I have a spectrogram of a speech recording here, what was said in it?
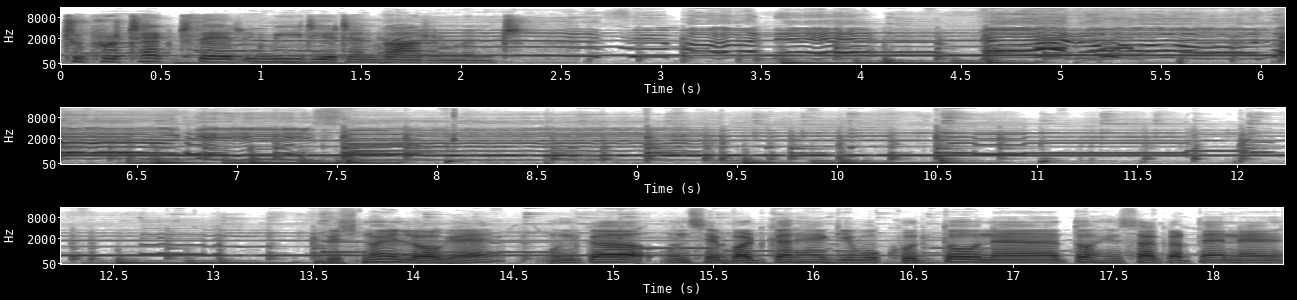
to protect their immediate environment. बिश्नोई लोग हैं, उनका, उनसे बढ़कर है कि वो खुद तो न तो हिंसा करते हैं, न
